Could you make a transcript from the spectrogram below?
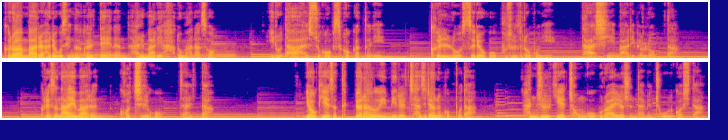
그러한 말을 하려고 생각할 때에는 할 말이 하도 많아서 이루 다 할 수가 없을 것 같더니 글로 쓰려고 붓을 들어보니 다시 말이 별로 없다. 그래서 나의 말은 거칠고 짧다. 여기에서 특별한 의미를 찾으려는 것보다 한 줄기의 정곡으로 알려준다면 좋을 것이다.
